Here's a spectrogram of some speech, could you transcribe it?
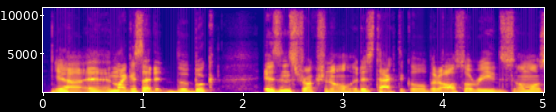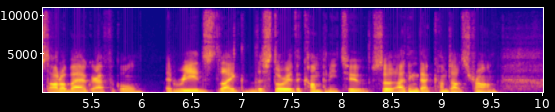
Yeah. And, and like I said, the book is instructional, it is tactical, but it also reads almost autobiographical. It reads like the story of the company too. So I think that comes out strong.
